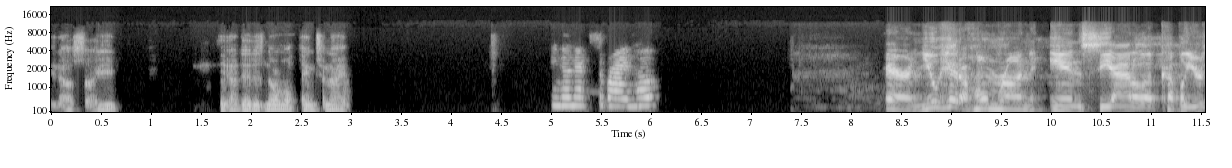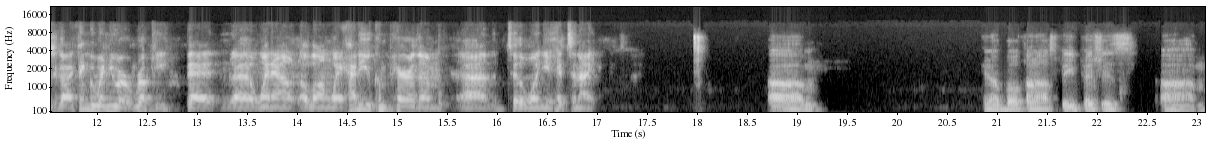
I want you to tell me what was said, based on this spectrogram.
You know, so he you know, did his normal thing tonight. You go next to Brian Hoch. Aaron, you hit a home run in Seattle a couple years ago. I think when you were a rookie, that uh, went out a long way. How do you compare them uh, to the one you hit tonight? Um, you know, both on off speed pitches. Um,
